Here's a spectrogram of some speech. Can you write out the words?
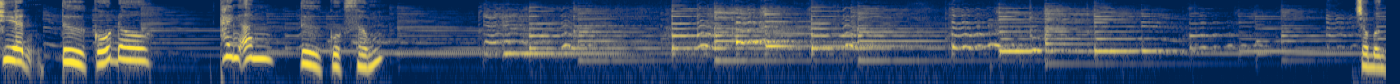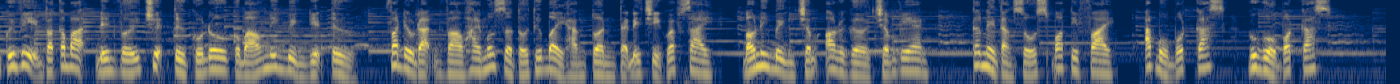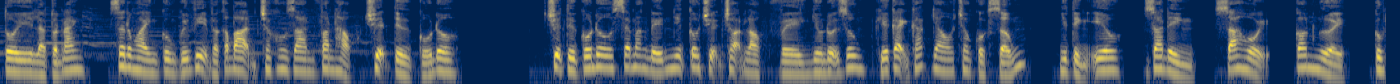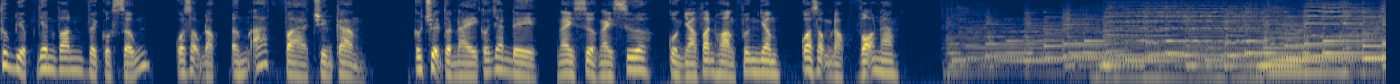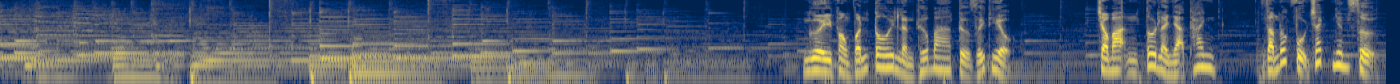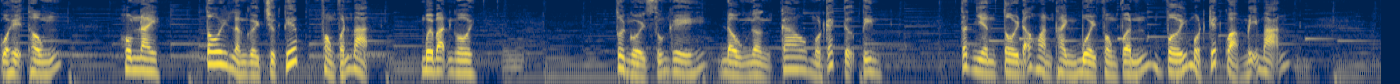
Chuyện từ cố đô, thanh âm từ cuộc sống. Chào mừng quý vị và các bạn đến với chuyện từ cố đô của báo Ninh Bình điện tử, phát đều đặn vào 21 giờ tối thứ bảy hàng tuần tại địa chỉ website báo ninh bình.org.vn, các nền tảng số Spotify, Apple Podcast, Google Podcast. Tôi là Tuấn Anh, sẽ đồng hành cùng quý vị và các bạn trong không gian văn học chuyện từ cố đô. Chuyện từ cố đô sẽ mang đến những câu chuyện chọn lọc về nhiều nội dung, khía cạnh khác nhau trong cuộc sống như tình yêu, gia đình, xã hội, con người, cùng thông điệp nhân văn về cuộc sống qua giọng đọc ấm áp và truyền cảm. Câu chuyện tuần này có nhan đề Ngày sửa ngày xưa của nhà văn Hoàng Phương Nhâm qua giọng đọc Võ Nam. Người phỏng vấn tôi lần thứ ba tự giới thiệu. Chào bạn, tôi là Nhã Thanh, giám đốc phụ trách nhân sự của hệ thống. Hôm nay, tôi là người trực tiếp phỏng vấn bạn. Mời bạn ngồi. Tôi ngồi xuống ghế, đầu ngẩng cao một cách tự tin. Tất nhiên tôi đã hoàn thành buổi phỏng vấn với một kết quả mỹ mãn.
